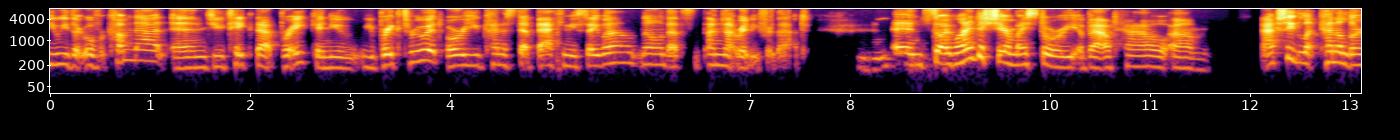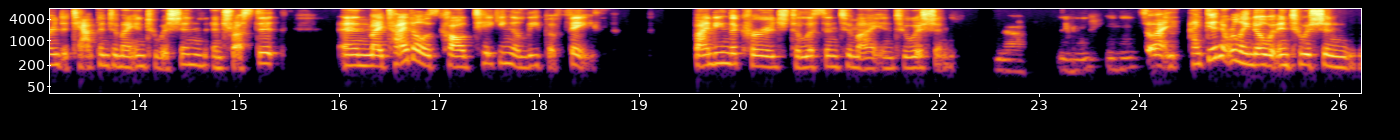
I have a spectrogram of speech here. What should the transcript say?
you either overcome that and you take that break and you you break through it or you kind of step back and you say well no that's i'm not ready for that Mm-hmm. And so I wanted to share my story about how um, I actually le- kind of learned to tap into my intuition and trust it. And my title is called Taking a Leap of Faith Finding the Courage to Listen to My Intuition. Yeah. Mm-hmm, mm-hmm. So I, I didn't really know what intuition,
